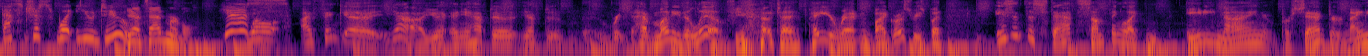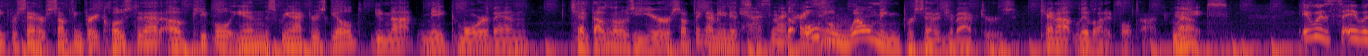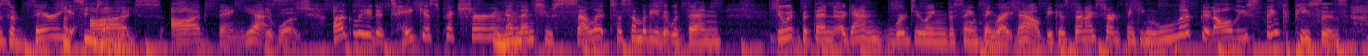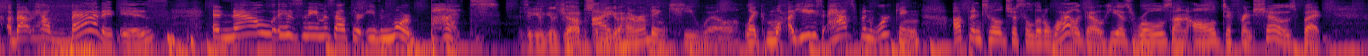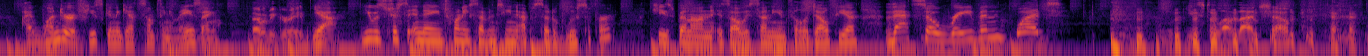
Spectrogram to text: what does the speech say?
That's just what you do. Yeah, it's admirable. Yes. Well, I think uh, yeah, you and you have to you have to uh, re- have money to live, you know, to pay your rent and buy groceries. But isn't the stat something like eighty nine percent or ninety percent or something very close to that of people in the Screen Actors Guild do not make more than ten thousand dollars a year or something? I mean, it's Yeah, the crazy? overwhelming percentage of actors cannot live on it full time. Right. It was it was a very That seems odd ugly. odd thing. Yes. It was. Ugly to take his picture Mhm. and then to sell it to somebody that would then do it. But then again, we're doing the same thing right now because then I started thinking, look at all these think pieces about how bad it is. and now his name is out there even more. But Is he going to get a job? Is somebody I going to hire him? think he will. Like mo- he has been working up until just a little while ago. He has roles on all different shows, but I wonder if he's going to get something amazing. That would be great. Yeah, he was just in a 2017 episode of Lucifer. He's been on It's Always Sunny in Philadelphia. That's so Raven. What? Used to love that show.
